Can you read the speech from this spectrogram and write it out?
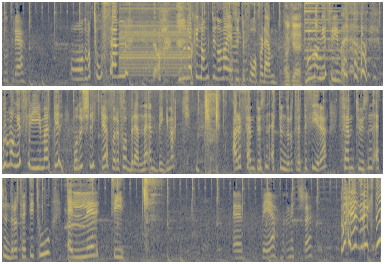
To-tre. Å, det var 25! Det men du var ikke langt unna, da. Jeg syns du får for den. Okay. Hvor mange, Hvor mange frimerker må du slikke for å forbrenne en Big Mac? Er det 5134, 5132 eller 10? Eh, B. Midterste. Det var helt riktig!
